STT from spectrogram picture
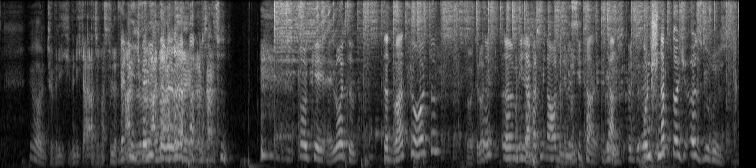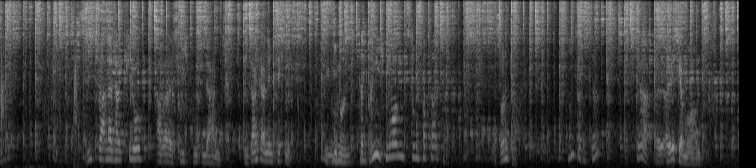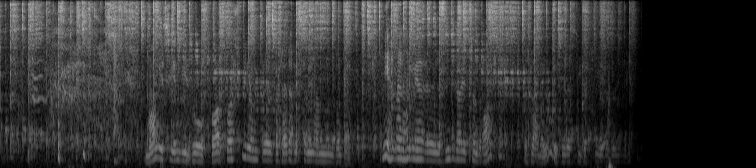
Ja, natürlich, wenn ich, wenn ich da, also was für eine Wenn Frage. ich- wenn ich also, also, Okay, ey, Leute, das war's für heute. Leute, Leute. Ähm, Und ich ja. darf was mit nach Hause nehmen. Bis die Tage. Ja. Und schnappt euch Özgerüß. Wiegt zwar anderthalb Kilo, aber es liegt gut in der Hand. Und danke an den Technik. Simon, das bringe ich morgen zum Parteitag. Ist Sonntag. Sonntag ist ja? Ja, äh, ist ja morgen. morgen ist irgendwie so Vor Vorspiel und äh, Parteitag ist dann am Sonntag. Nee, hat man hat mir, äh, sind die da jetzt schon drauf? Das war aber logisch, ne, dass die, dass die also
